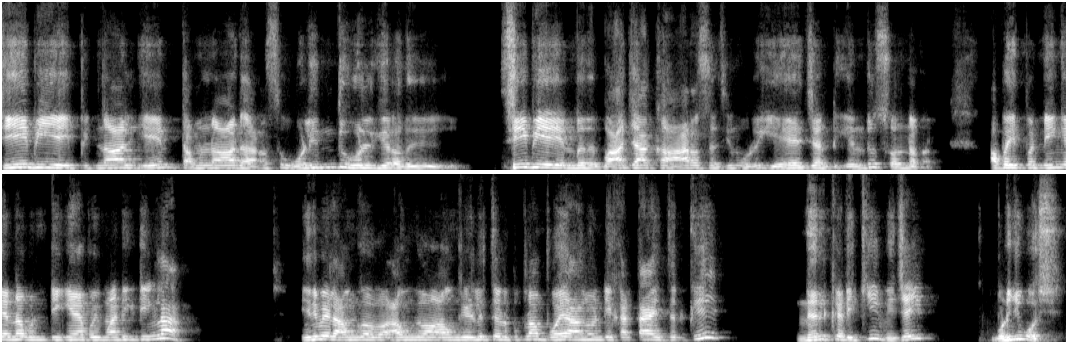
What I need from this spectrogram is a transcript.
சிபிஐ பின்னால் ஏன் தமிழ்நாடு அரசு ஒளிந்து கொள்கிறது? சிபிஐ என்பது பாஜக ஆர் எஸ் ஒரு ஏஜென்ட் என்று சொன்னவர். அப்ப இப்ப நீங்க என்ன பண்ணிட்டீங்க? போய் மாட்டிக்கிட்டீங்களா? இனிமேல் அவங்க அவங்க அவங்க எழுத்தெடுப்புக்கெல்லாம் போய் ஆக வேண்டிய கட்டாயத்திற்கு நெருக்கடிக்கு விஜய் முடிஞ்சு போச்சு.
